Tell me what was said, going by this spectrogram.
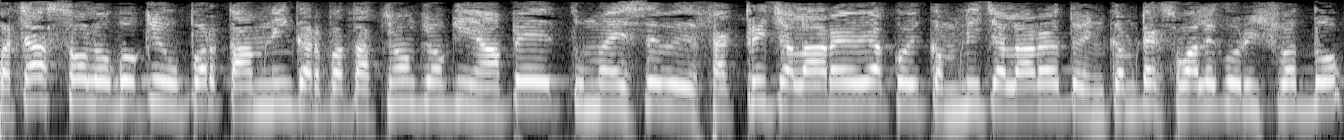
पचास सौ लोगों के ऊपर काम नहीं कर पाता। क्यों? क्योंकि यहाँ पे तुम ऐसे फैक्ट्री चला रहे हो या कोई कंपनी चला रहे हो तो इनकम टैक्स वाले को रिश्वत दो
